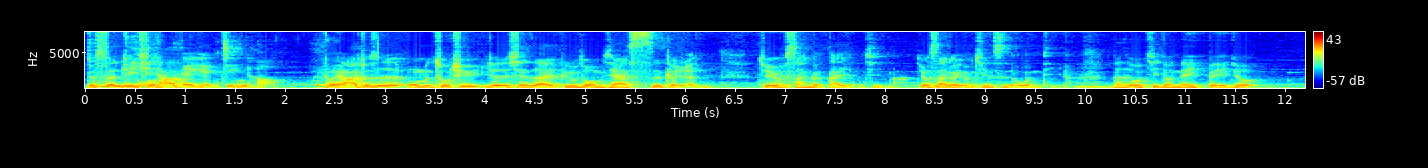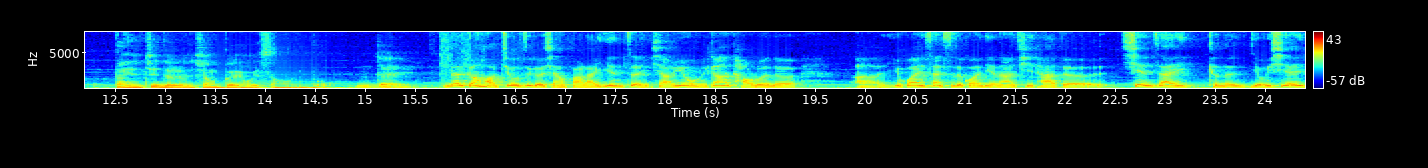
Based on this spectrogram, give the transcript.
就身体其他的眼睛好。对啊，就是我们出去，就是现在，比如说我们现在四个人，就有三个戴眼镜嘛，就三个有近视的问题啊。嗯、但是我记得那一辈就戴眼镜的人相对会少很多。嗯，对。那刚好就这个想法来验证一下，因为我们刚刚讨论的啊、呃，有关于赛斯的观点啊，其他的现在可能有一些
